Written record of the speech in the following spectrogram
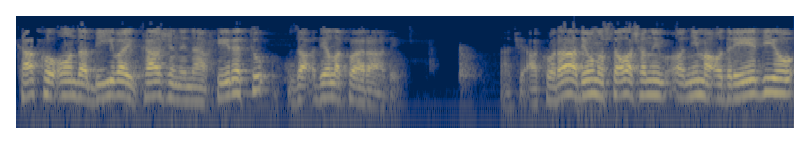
kako onda bivaju kažnjeni na ahiretu za djela koja radi. Znači, ako radi ono što Allah njima odredio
